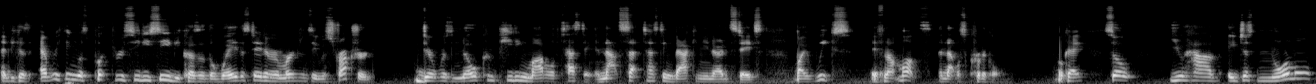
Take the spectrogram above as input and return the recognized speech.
And because everything was put through CDC because of the way the state of emergency was structured, there was no competing model of testing. And that set testing back in the United States by weeks, if not months. And that was critical. Okay? So you have a just normal,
